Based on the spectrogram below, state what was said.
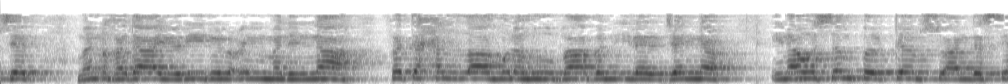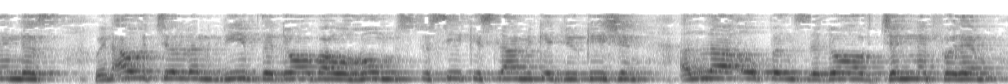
said, من غدا يريد العلم لله فتح الله له بابا إلى الجنة. In our simple terms to understand this, when our children leave the door of our homes to seek Islamic education, Allah opens the door of Jannah for them.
